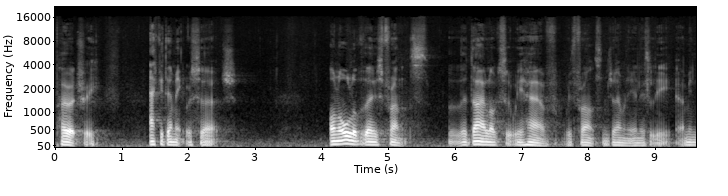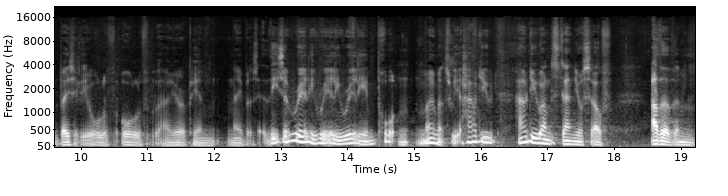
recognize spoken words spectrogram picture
poetry, academic research. On all of those fronts, the dialogues that we have with France and Germany and Italy, I mean, basically all of all of our European neighbours, these are really, really, really important moments. We, how do you how do you understand yourself other than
